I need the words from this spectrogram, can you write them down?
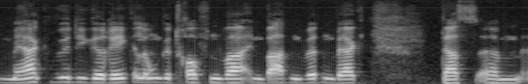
merkwürdige Regelung getroffen war in Baden-Württemberg, dass ähm,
